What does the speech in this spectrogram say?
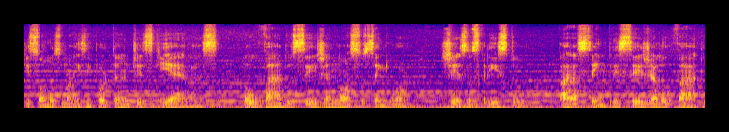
que somos mais importantes que elas. Louvado seja nosso Senhor Jesus Cristo, para sempre seja louvado.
